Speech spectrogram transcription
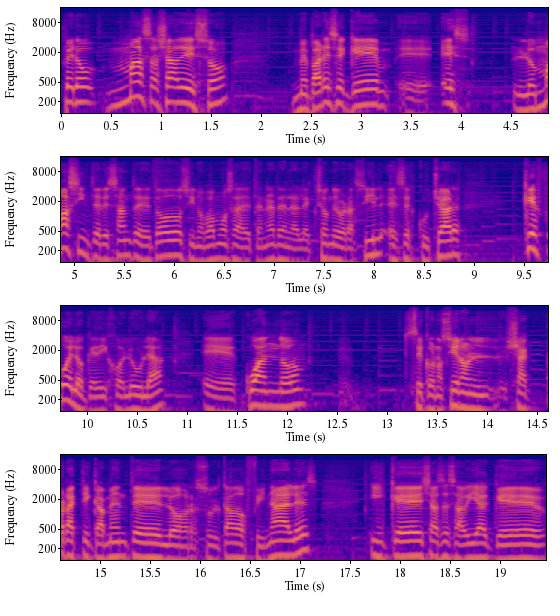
Pero más allá de eso, me parece que eh, es lo más interesante de todo, si nos vamos a detener en la elección de Brasil, es escuchar qué fue lo que dijo Lula eh, cuando se conocieron ya prácticamente los resultados finales y que ya se sabía que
